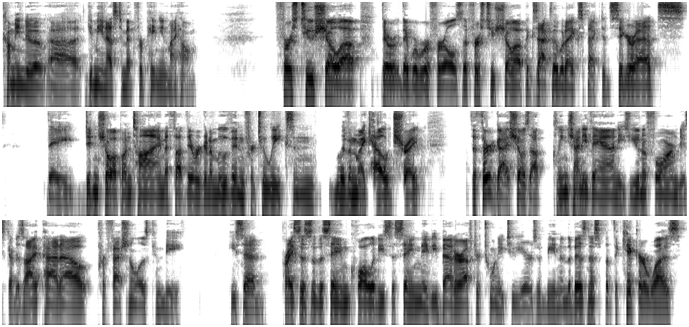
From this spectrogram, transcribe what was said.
coming to uh, give me an estimate for painting my home. First two show up. There, there were referrals. The first two show up exactly what I expected: cigarettes, They didn't show up on time. I thought they were going to move in for two weeks and live in my couch, right? The third guy shows up, clean, shiny van. He's uniformed. He's got his iPad out, professional as can be. He said, prices are the same, quality's the same, maybe better after 22 years of being in the business. But the kicker was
